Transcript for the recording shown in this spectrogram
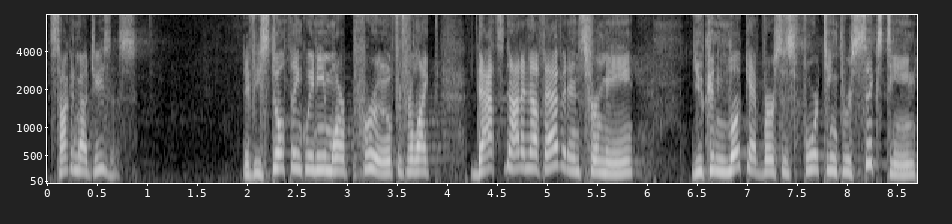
It's talking about Jesus. If you still think we need more proof, if you're like, that's not enough evidence for me, you can look at verses 14 through 16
